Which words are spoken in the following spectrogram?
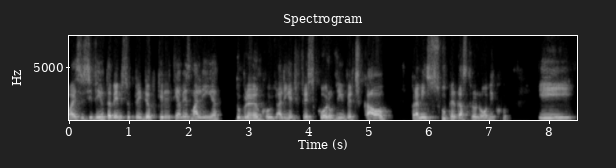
Mas esse vinho também me surpreendeu porque ele tem a mesma linha do branco, a linha de frescor, um vinho vertical, para mim super gastronômico, e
